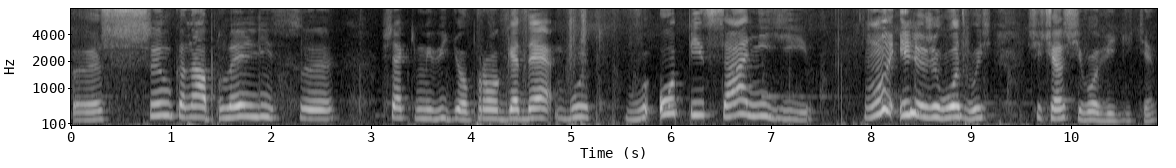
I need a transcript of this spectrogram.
Э, ссылка на плейлист с э, всякими видео про ГД будет в описании. Ну, или же вот вы сейчас его видите.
